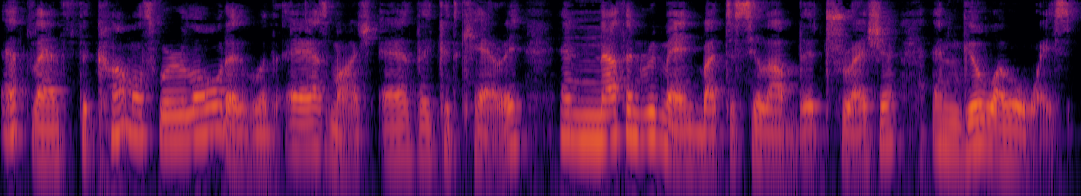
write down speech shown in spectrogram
At length the camels were loaded with as much as they could carry, and nothing remained but to seal up the treasure and go our ways.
